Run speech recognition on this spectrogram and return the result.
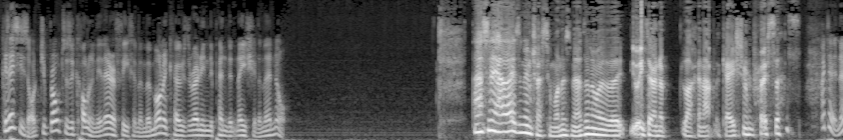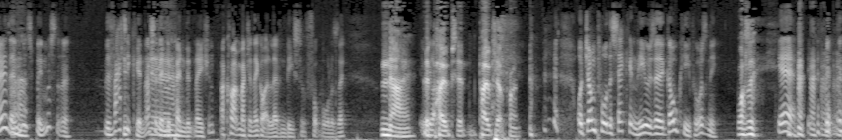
Because this is odd. Gibraltar's a colony. They're a FIFA member. Monaco's their own independent nation, and they're not. That's yeah, that is an interesting one, isn't it? I don't know whether they, is there an like an application process. I don't know. There Yeah. must be, mustn't there? The Vatican. That's an independent nation. I can't imagine they got 11 decent footballers there. No, the like- Pope's at, Pope's up front. Or John Paul II. He was a goalkeeper, wasn't he? Was it? Yeah.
